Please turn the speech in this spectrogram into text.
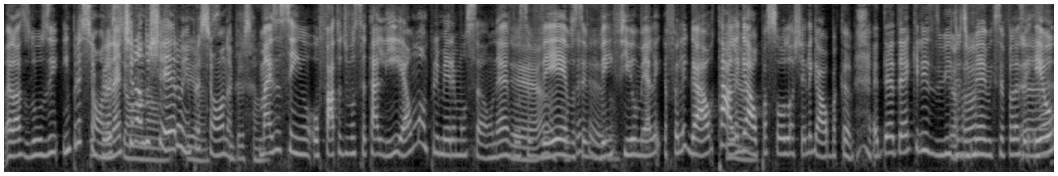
Elas luzes impressiona, né? Impressiona. Tirando o cheiro, Yes, impressiona. impressiona. Mas, assim, o, o fato de você estar ali é uma primeira emoção, né? Você É, vê, você certeza. vê em filme. é le- foi legal. Tá, É. legal. Passou, achei legal, bacana. É, Tem até aqueles vídeos de meme que você fala assim, É. eu,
